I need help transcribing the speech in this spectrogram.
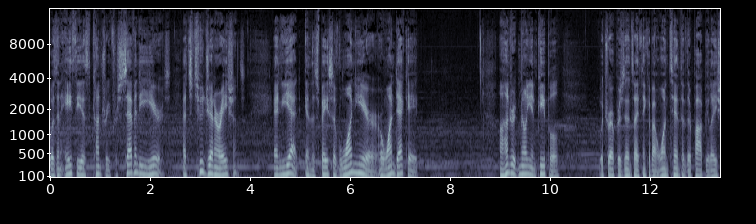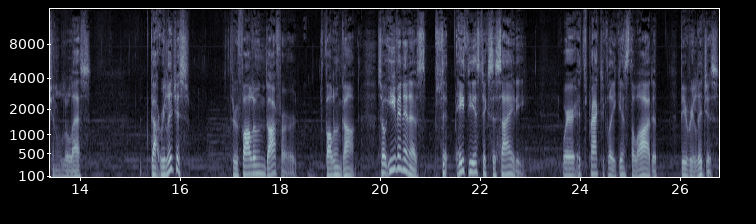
was an atheist country for 70 years. That's two generations. And yet, in the space of one year or one decade, 100 million people which represents, I think, about one tenth of their population, a little less, got religious through Falun Dafa or Falun Gong. So even in a atheistic society where it's practically against the law to be religious,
